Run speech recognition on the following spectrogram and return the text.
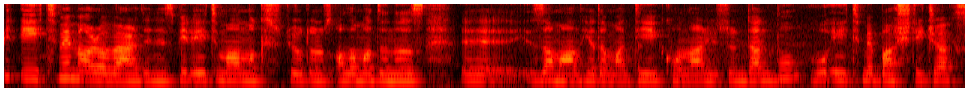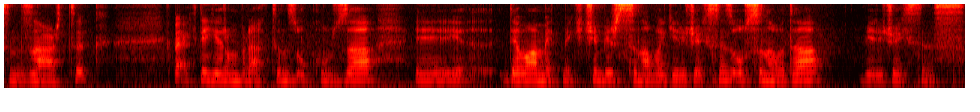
Bir eğitime mi ara verdiniz? Bir eğitim almak istiyordunuz, alamadığınız e, zaman ya da maddi konular yüzünden bu, bu eğitime başlayacaksınız artık. Belki de yarım bıraktığınız okulunuza e, devam etmek için bir sınava gireceksiniz. O sınavı da vereceksiniz.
